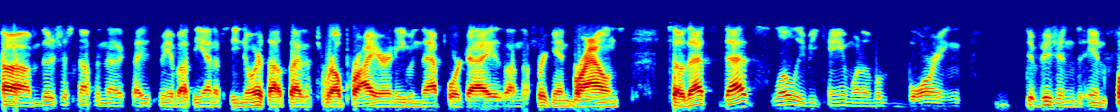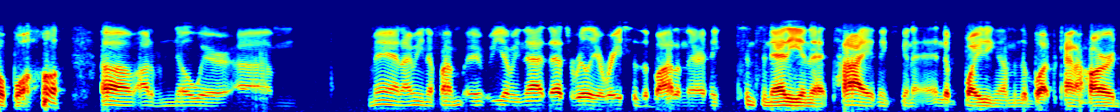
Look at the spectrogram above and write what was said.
Um, there's just nothing that excites me about the NFC North outside of Terrelle Pryor, and even that poor guy is on the friggin' Browns. So that's that slowly became one of the most boring divisions in football um, out of nowhere. Um, man, I mean, if I'm, I mean that that's really a race to the bottom there. I think Cincinnati in that tie, I think, is going to end up biting them in the butt kind of hard.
